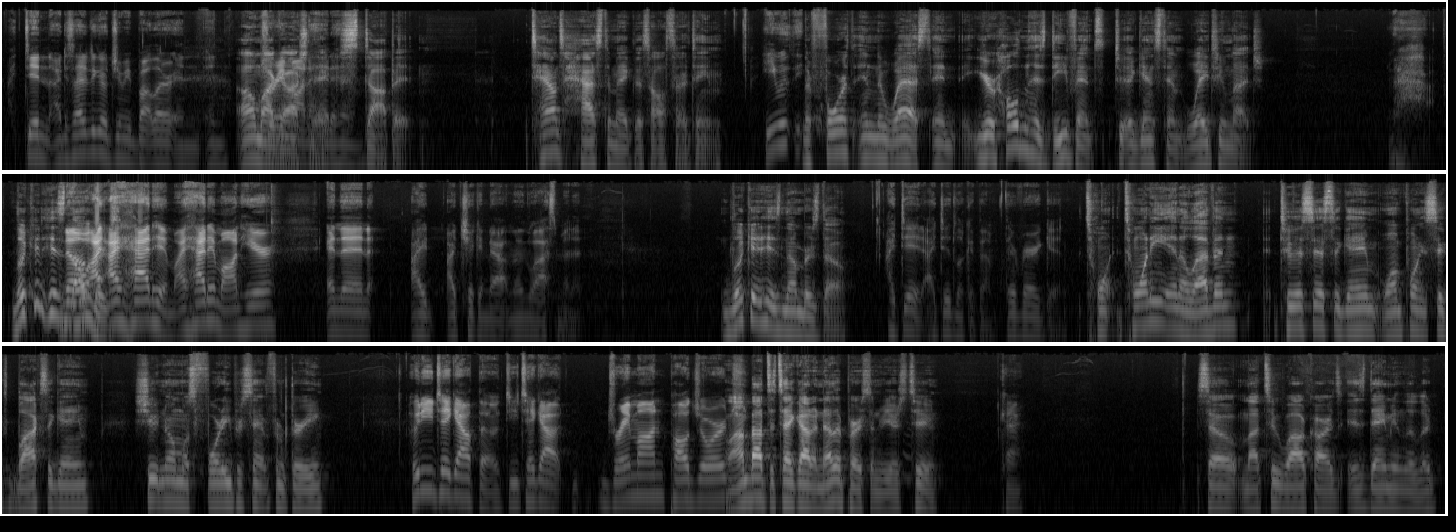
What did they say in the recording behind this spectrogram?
I didn't. I decided to go Jimmy Butler and and Oh my Draymond gosh, Nick, stop it. Towns has to make this All Star team. He was They're fourth in the West, and you're holding his defense to against him way too much. Look at his no. numbers. I, I had him. I had him on here, and then I I chickened out in the last minute. Look at his numbers though. I did. I did look at them. They're very good. 20 and 11, two assists a game, 1.6 blocks a game, shooting almost 40% from three. Who do you take out though? Do you take out Draymond, Paul George? Well, I'm about to take out another person of yours too. okay. So my two wild cards is Damian Lillard,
